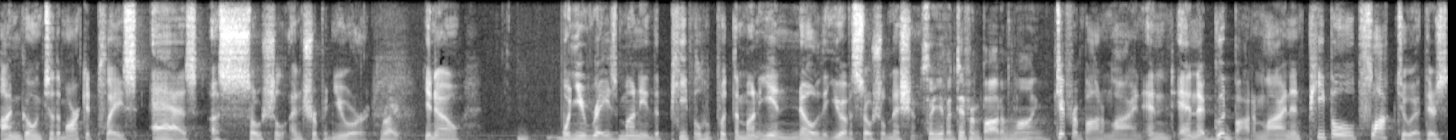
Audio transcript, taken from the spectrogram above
I'm going to the marketplace as a social entrepreneur, Right. you know, when you raise money, the people who put the money in know that you have a social mission So you have a different bottom line. different bottom line and, and a good bottom line, and people flock to it. There's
